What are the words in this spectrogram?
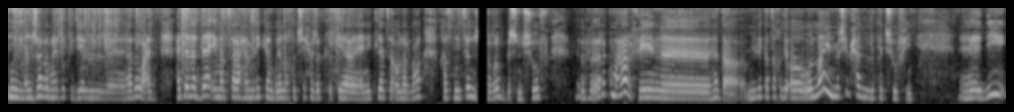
المهم نجرب هذوك ديال هذا وعد حتى أنا دائما صراحة ملي كنبغي ناخذ شي حاجة فيها يعني ثلاثة أو اربعه خاصني تنجرب باش نشوف. راكم عارفين آه، هذا ملي كتاخدي اونلاين ماشي بحال كتشوفي. هذه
